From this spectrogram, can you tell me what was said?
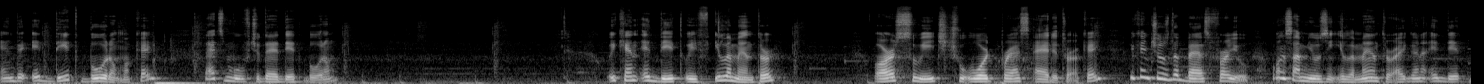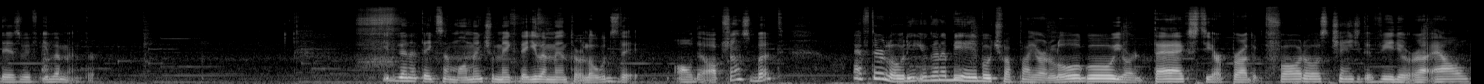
and the edit button, okay? Let's move to the edit button. We can edit with Elementor or switch to WordPress editor, okay? You can choose the best for you. Once I'm using Elementor, I'm gonna edit this with Elementor. It's gonna take some moment to make the Elementor loads the, all the options, but after loading, you're gonna be able to apply your logo, your text, your product photos, change the video URL.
